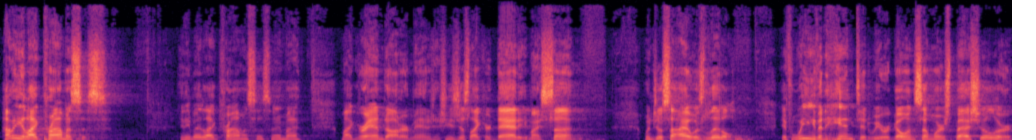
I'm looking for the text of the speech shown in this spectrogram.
How many like promises? Anybody like promises? My, my granddaughter, man, she's just like her daddy, my son. When Josiah was little, if we even hinted we were going somewhere special or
